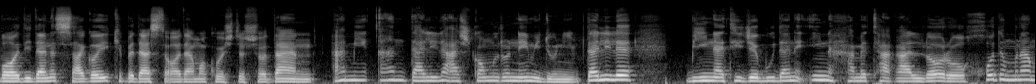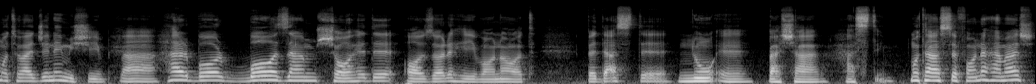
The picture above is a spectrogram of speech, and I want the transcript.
با دیدن سگایی که به دست آدما کشته شدن عمیقا دلیل اشکامون رو نمی‌دونیم. دلیل بی نتیجه بودن این همه تقلا رو خودمونم متوجه نمیشیم و هر بار بازم شاهد آزار حیوانات به دست نوع بشر هستیم. متاسفانه همش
